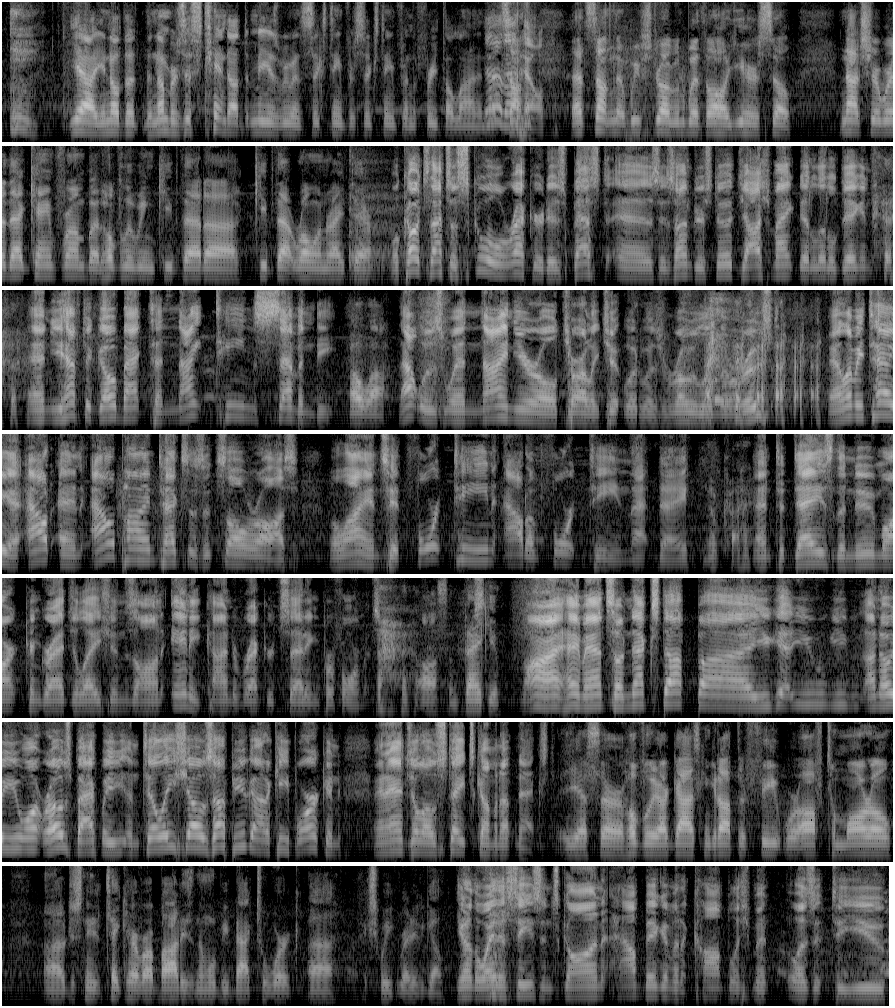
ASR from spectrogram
Yeah, you know the, the numbers that stand out to me is we went 16 for 16 from the free throw line, and yeah, that's that something helped. that's something that we've struggled with all year. So, not sure where that came from, but hopefully we can keep that uh, keep that rolling right there. Well, coach, that's a school record as best as is understood. Josh Mank did a little digging, and you have to go back to 1970. Oh wow, that was when nine-year-old Charlie Chitwood was rolling the roost. and let me tell you, out in Alpine, Texas, at Sul Ross The Lions hit 14 out of 14 that day. Okay. And today's the new mark. Congratulations on any kind of record-setting performance. awesome. Thank you. All right, hey man. So next up, uh, you get you you. I know you want Rose back, but you, until he shows up, you got to keep working. And Angelo State's coming up next. Yes, sir. Hopefully our guys can get off their feet. We're off tomorrow. Uh, just need to take care of our bodies, and then we'll be back to work uh, next week, ready to go. You know, the way the season's gone, how big of an accomplishment was it to you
